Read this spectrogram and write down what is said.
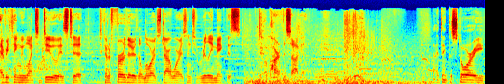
Everything we want to do is to to kind of further the lore of Star Wars and to really make this a part of the saga. I think the story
